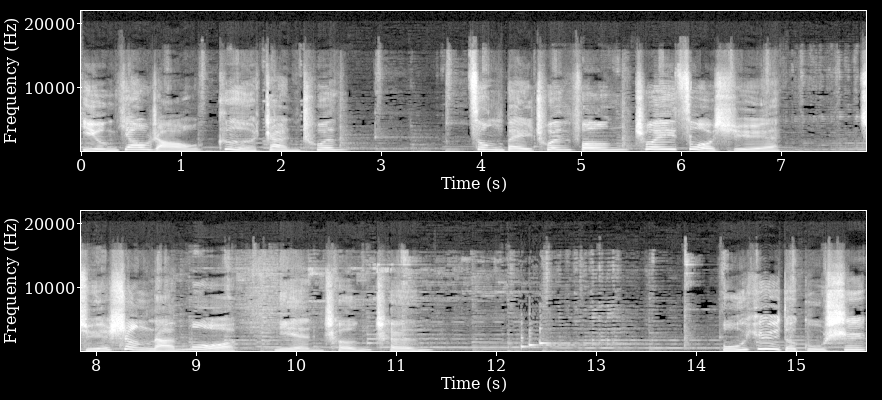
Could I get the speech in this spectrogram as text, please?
影妖娆各占春。纵被春风吹作雪，绝胜南陌碾成尘。不遇的古诗。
